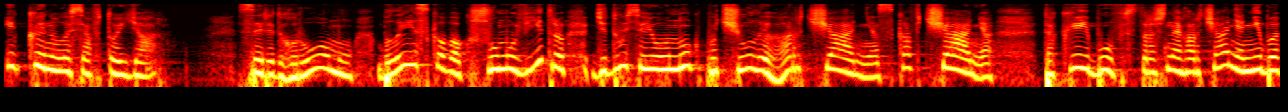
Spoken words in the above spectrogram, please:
і кинулася в той яр. Серед грому, блискавок, шуму вітру дідуся і онук почули гарчання, скавчання. Такий був страшне гарчання, ніби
